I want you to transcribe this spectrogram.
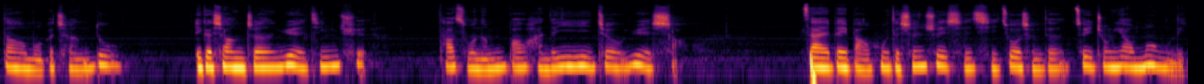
到某个程度，一个象征越精确。它所能包含的意义就越少。在被保护的深睡时期做成的最重要梦里，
